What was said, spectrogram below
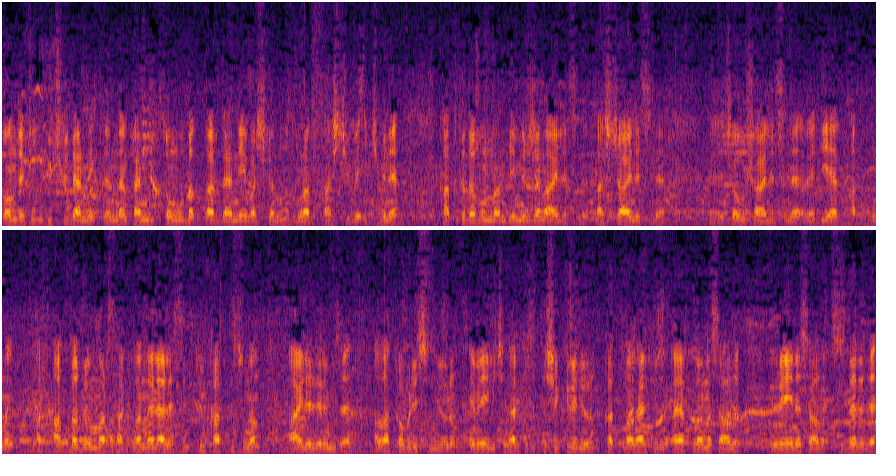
Zondef'in güçlü derneklerinden Pendik Zonguldaklar Derneği Başkanımız Murat Taşçı ve ekibine katkıda bulunan Demircan ailesine, Taşçı ailesine, Çavuş ailesine ve diğer atladığım varsa aklına helal etsin. Tüm katkı sunan ailelerimize Allah kabul etsin diyorum. Emeğe geçen herkese teşekkür ediyorum. Katılan herkesin ayaklarına sağlık, yüreğine sağlık. Sizlere de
